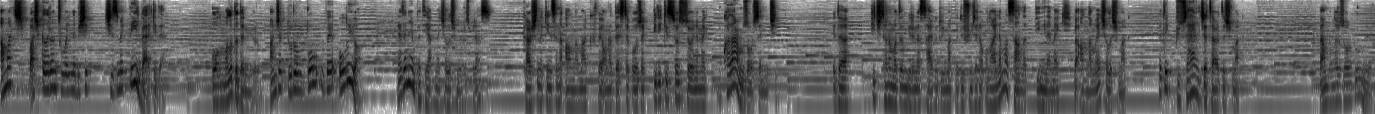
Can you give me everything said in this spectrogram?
Amaç başkalarının tuvaline bir şey çizmek değil belki de. Olmalı da demiyorum. Ancak durum bu ve oluyor. Neden empati yapmaya çalışmıyoruz biraz? Karşındaki insanı anlamak ve ona destek olacak bir iki söz söylemek bu kadar mı zor senin için? Ya da hiç tanımadığın birine saygı duymak ve düşünceni onaylamasan da dinlemek ve anlamaya çalışmak ve de güzelce tartışmak. Ben bunları zor bulmuyorum.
